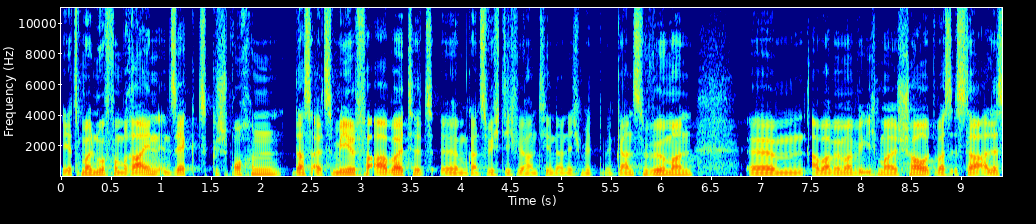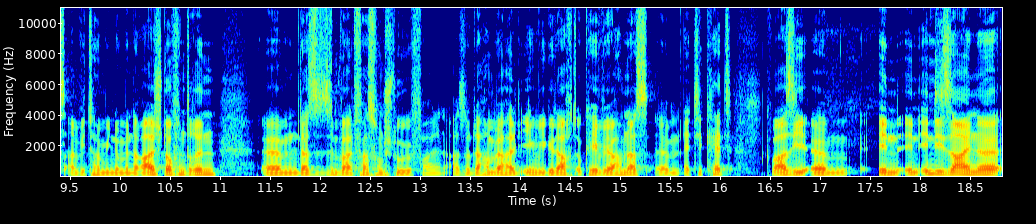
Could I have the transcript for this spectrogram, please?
jetzt mal nur vom reinen Insekt gesprochen, das als Mehl verarbeitet, ähm, ganz wichtig, wir hantieren da nicht mit, mit ganzen Würmern, ähm, aber wenn man wirklich mal schaut, was ist da alles an Vitaminen und Mineralstoffen drin, ähm, da sind wir halt fast vom Stuhl gefallen. Also da haben wir halt irgendwie gedacht, okay, wir haben das ähm, Etikett quasi ähm, in, in InDesign ne,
